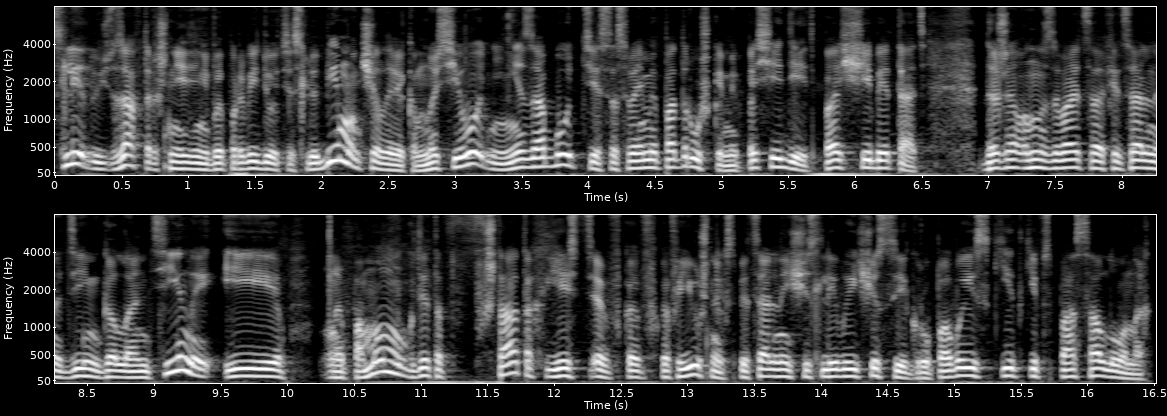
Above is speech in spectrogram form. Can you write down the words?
следующий, завтрашний день вы проведете с любимым человеком, но сегодня не забудьте со своими подружками посидеть, пощебетать. Даже он называется официально День Галантины, и, э, по-моему, где-то в Штатах есть в кофеюшных специальные счастливые часы, групповые скидки в спа-салонах,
